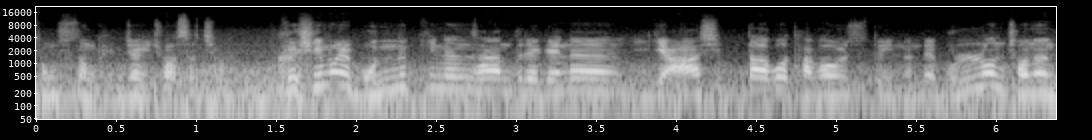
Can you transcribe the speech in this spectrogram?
정수성 굉장히 좋았었지만 그 힘을 못 느끼는 사람들에게는 이게 아쉽다고 다가올 수도 있는데 물론 저는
